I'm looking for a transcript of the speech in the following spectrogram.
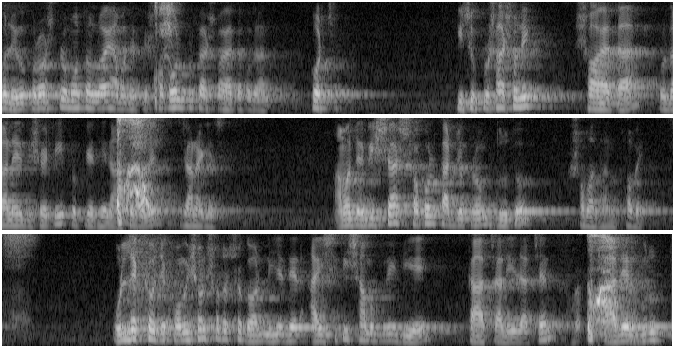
হলেও পররাষ্ট্র মন্ত্রণালয় আমাদেরকে সকল প্রকার সহায়তা প্রদান করছে। কিছু প্রশাসনিক সহায়তা প্রদানের বিষয়টি প্রক্রিয়াধীন আছে বলে জানা গেছে। আমাদের বিশ্বাস সকল কার্যক্রম দ্রুত সমাধান হবে। উল্লেখ্য যে কমিশন সদস্যগণ নিজেদের আইসিটি সামগ্রী দিয়ে কাজ চালিয়ে যাচ্ছেন। তাদের গুরুত্ব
